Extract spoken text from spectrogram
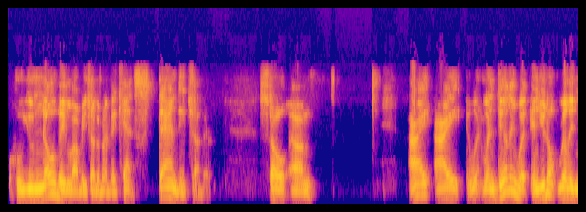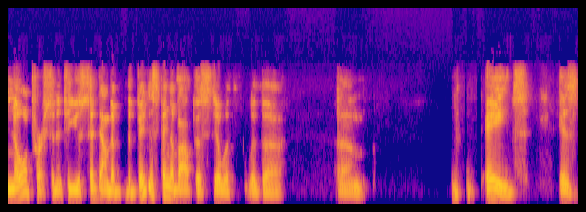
who you know they love each other, but they can't stand each other. So um, I I when, when dealing with and you don't really know a person until you sit down. The the biggest thing about this still with with the um, AIDS is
